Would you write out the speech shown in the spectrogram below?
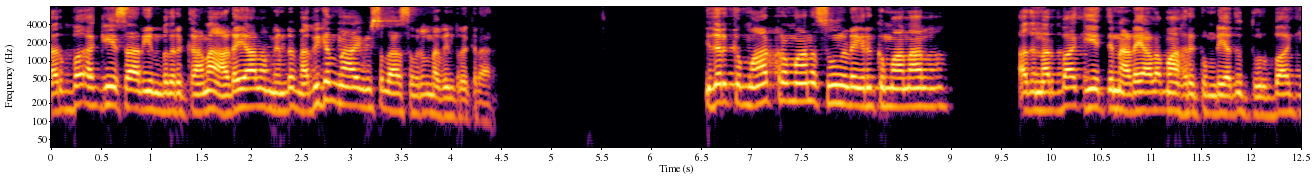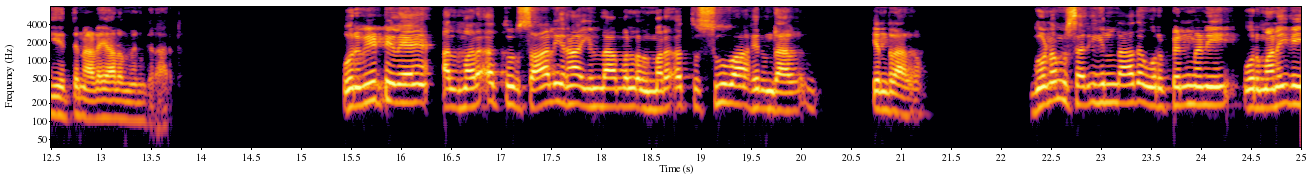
நர்பாகியசாலி என்பதற்கான அடையாளம் என்று நபிகள் நாயகம் சுல்லாஸ் அவர்கள் நவீன்றிருக்கிறார் இதற்கு மாற்றமான சூழ்நிலை இருக்குமானால் அது நர்பாக்கியத்தின் அடையாளமாக இருக்க முடியாது துர்பாக்கியத்தின் அடையாளம் என்கிறார். ஒரு வீட்டிலே அல் மரஅத்து சாலிஹா இல்லாமல் அல் மரஅத்து சூவாக இருந்தால் என்றாலும் குணம் சரியில்லாத ஒரு பெண்மணி ஒரு மனைவி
